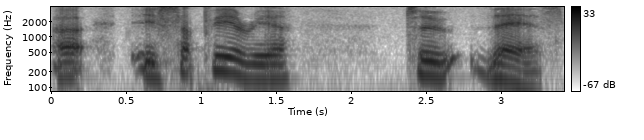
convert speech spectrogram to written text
uh, is superior to theirs.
